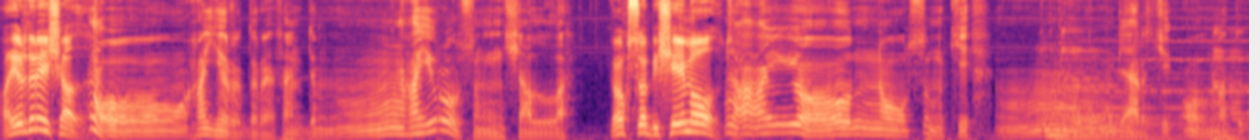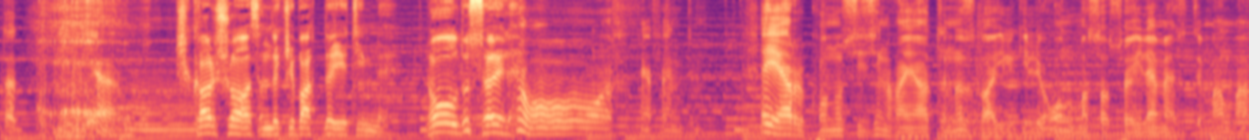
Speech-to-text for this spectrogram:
Hayırdır inşallah. Oo, hayırdır efendim. Hayır olsun inşallah. Yoksa bir şey mi oldu? Ay yo ne olsun ki. Hmm, Gerçi olmadı da. Ya. Çıkar şu ağzındaki baklayı dimle. Ne oldu söyle. Oh efendim. Eğer konu sizin hayatınızla ilgili olmasa söylemezdim ama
